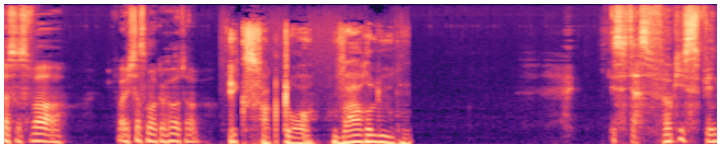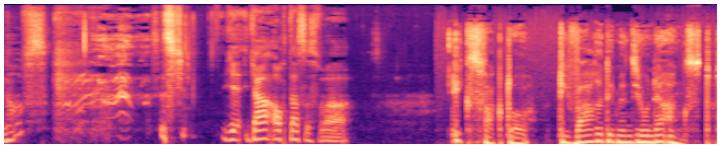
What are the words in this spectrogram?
Das ist wahr, weil ich das mal gehört habe. X-Faktor, wahre Lügen. Ist das wirklich Spin-offs? Ja, auch das ist wahr. X-Faktor, die wahre Dimension der Angst.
